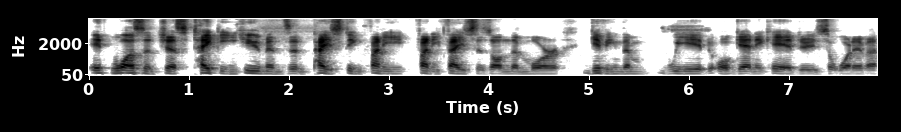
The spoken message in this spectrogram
it wasn't just taking humans and pasting funny funny faces on them or giving them weird organic hairdos or whatever.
